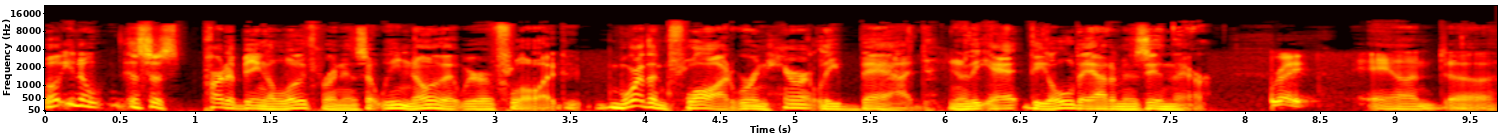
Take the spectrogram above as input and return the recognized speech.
Well, you know, this is part of being a Lutheran is that we know that we're flawed. More than flawed, we're inherently bad. You know, the the old Adam is in there, right? And uh,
